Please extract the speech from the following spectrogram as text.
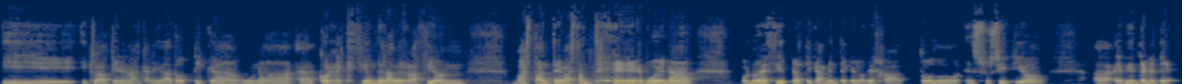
y, y, claro, tiene una calidad óptica, una uh, corrección de la aberración bastante, bastante buena, por no decir prácticamente que lo deja todo en su sitio. Uh, evidentemente,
